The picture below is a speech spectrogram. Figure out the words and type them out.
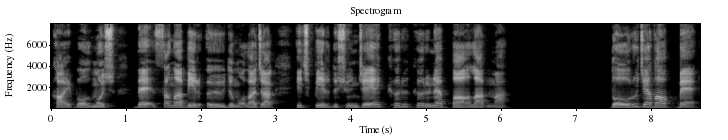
Kaybolmuş. D. Sana bir öğüdüm olacak. Hiçbir düşünceye körü körüne bağlanma. Doğru cevap B.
